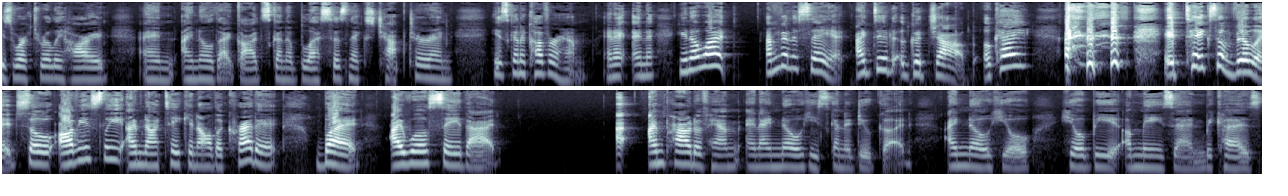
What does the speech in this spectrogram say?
He's worked really hard, and I know that God's going to bless his next chapter and he's going to cover him. And I, and you know what? I'm going to say it. I did a good job, okay? it takes a village. So obviously, I'm not taking all the credit, but I will say that I, I'm proud of him and I know he's going to do good. I know he'll he'll be amazing because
